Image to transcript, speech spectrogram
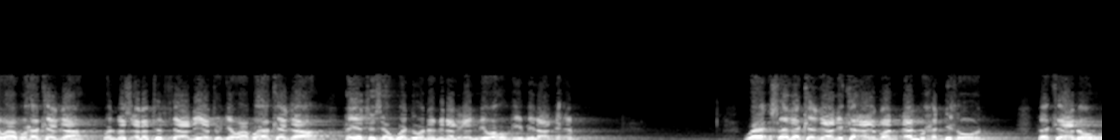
جوابها كذا والمسألة الثانية جوابها كذا فيتزودون من العلم وهم في بلادهم. وسلك ذلك أيضا المحدثون فكانوا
